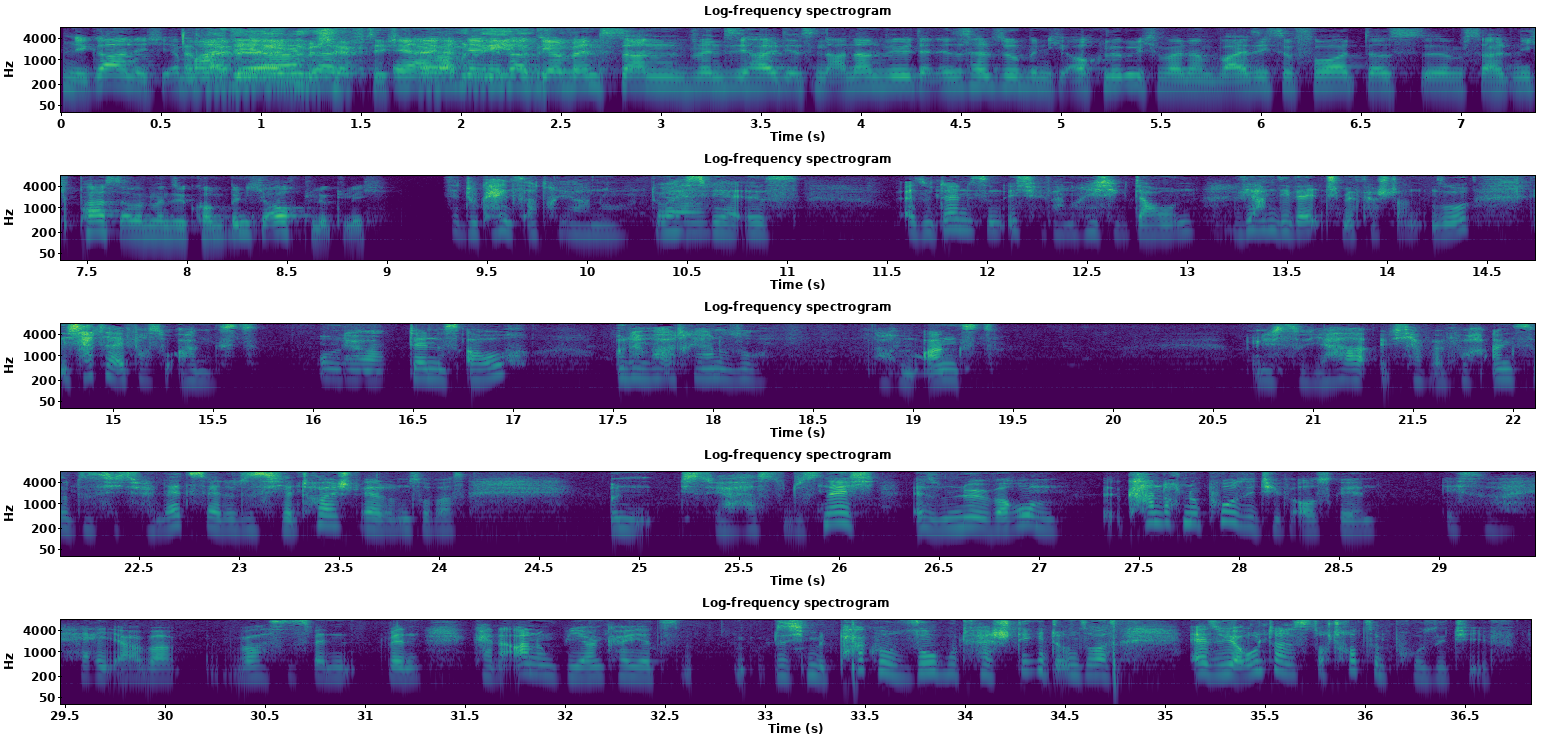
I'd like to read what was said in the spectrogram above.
Nee, gar nicht. Er Er war meinte ja, Reden beschäftigt. Er, Er hat ja gesagt, ja, wenn es dann, wenn sie halt jetzt einen anderen will, dann ist es halt so, bin ich auch glücklich, weil dann weiß ich sofort, dass äh, es halt nicht passt. Aber wenn sie kommt, bin ich auch glücklich. Ja, Du kennst Adriano, du weißt, wer er ist. Also Dennis und ich, wir waren richtig down. Wir haben die Welt nicht mehr verstanden. So. Ich hatte einfach so Angst. Und Ja. Dennis auch. Und dann war Adriano so, warum Angst? Und ich so, ja, ich habe einfach Angst, dass ich verletzt werde, dass ich enttäuscht werde und sowas. Und ich so, ja, hast du das nicht? Also, nö, warum? Kann doch nur positiv ausgehen. Ich so, hey, aber was ist, wenn, wenn, keine Ahnung, Bianca jetzt sich mit Paco so gut versteht und sowas? Also, ja, und dann ist doch trotzdem positiv.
